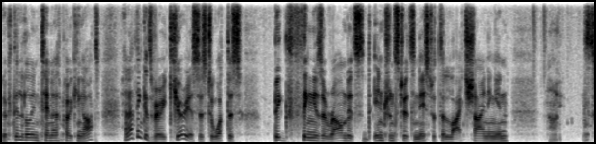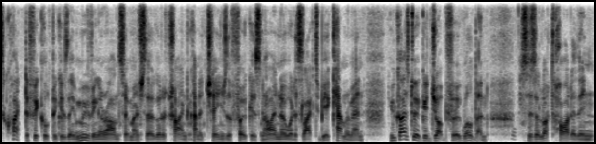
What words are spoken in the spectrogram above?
Look at the little antenna poking out. And I think it's very curious as to what this big thing is around its entrance to its nest with the light shining in. Now, it's quite difficult because they're moving around so much that I've got to try and kind of change the focus. Now I know what it's like to be a cameraman. You guys do a good job, Ferg. Well done. This is a lot harder than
